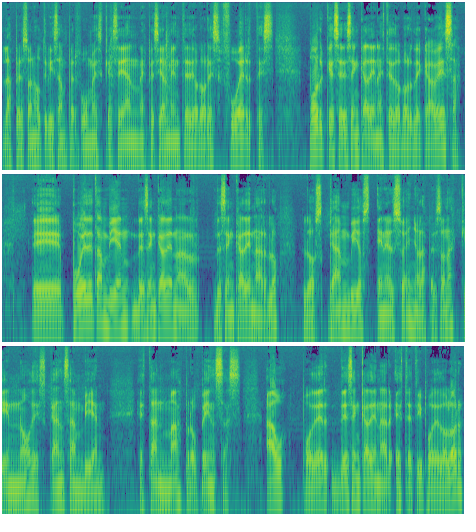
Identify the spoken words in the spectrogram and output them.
las personas utilizan perfumes que sean especialmente de olores fuertes, porque se desencadena este dolor de cabeza. Eh, puede también desencadenar, desencadenarlo los cambios en el sueño. Las personas que no descansan bien están más propensas a poder desencadenar este tipo de dolor.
